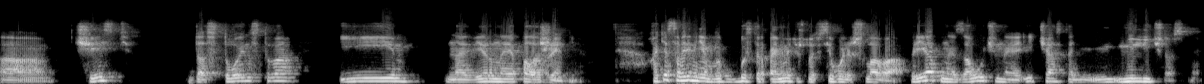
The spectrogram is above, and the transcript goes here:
э, честь, достоинство и, наверное, положение. Хотя со временем вы быстро поймете, что это всего лишь слова. Приятные, заученные и часто не личностные.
